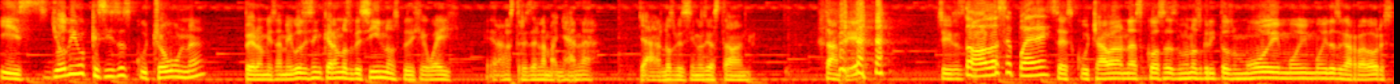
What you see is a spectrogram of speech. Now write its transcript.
Y yo digo que sí se escuchó una. Pero mis amigos dicen que eran los vecinos. Pues dije, güey, eran las 3 de la mañana. Ya los vecinos ya estaban. También. Sí, Todo se puede. se escuchaban unas cosas, unos gritos muy, muy, muy desgarradores.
